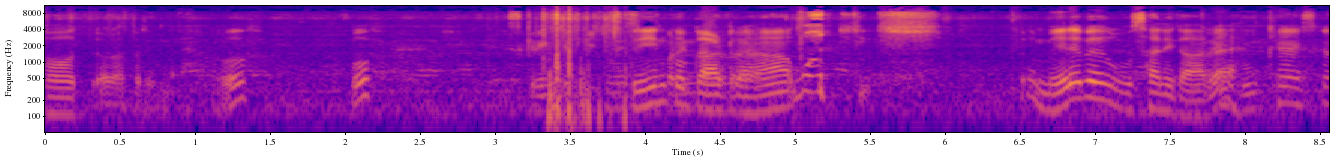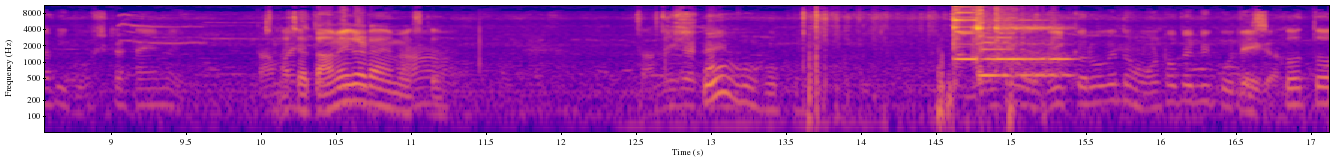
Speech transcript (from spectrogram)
बहुत बड़ा परिंदा है। ओह ओह। स्क्रीन के बीच में स्क्रीन को काट रहा है। हाँ वो मेरे पे गुस्सा निकाल रहा है। भूख है इसका भी गोश्त का टाइम है। अच्छा तामे का टाइम है इसका। हाँ। तामे का टाइम नज़दीक करोगे तो होंठों पे भी कूदेगा। इसको तो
